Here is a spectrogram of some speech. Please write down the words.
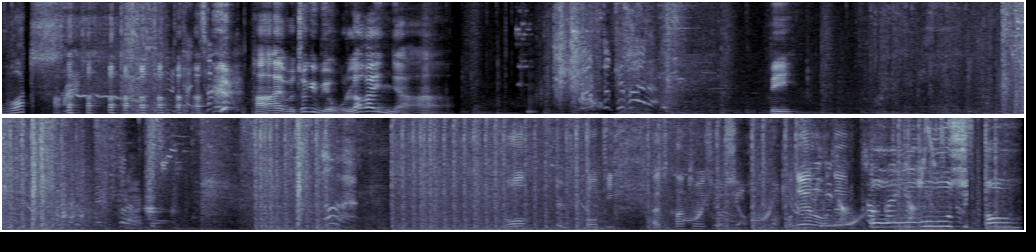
What? 수류탄 척 아, 뭐 저기 위에 올라가 있냐. B. 뭐? 뭐 B 아이스 카운터 있고 온더 옐로 온더 옐로 오, 오, 씨. 어.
